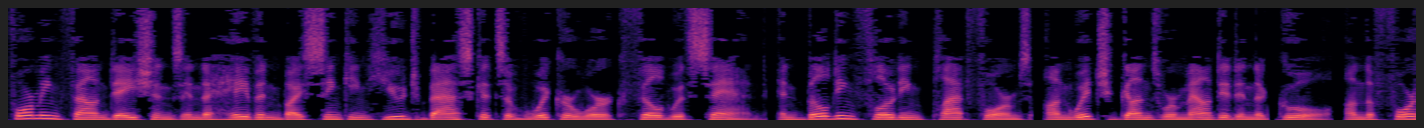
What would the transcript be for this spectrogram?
forming foundations in the haven by sinking huge baskets of wicker work filled with sand, and building floating platforms, on which guns were mounted in the Goul. On 4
